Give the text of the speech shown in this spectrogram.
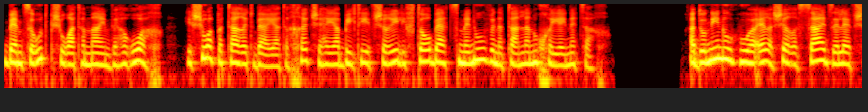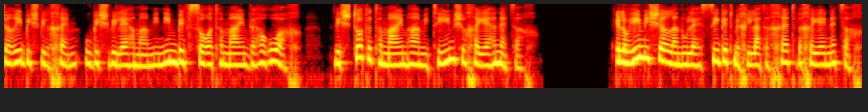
באמצעות קשורת המים והרוח, ישוע פתר את בעיית החטא שהיה בלתי אפשרי לפתור בעצמנו ונתן לנו חיי נצח. אדונינו הוא האל אשר עשה את זה לאפשרי בשבילכם ובשבילי המאמינים בבשורת המים והרוח, לשתות את המים האמיתיים של חיי הנצח. אלוהים אישר לנו להשיג את מחילת החטא וחיי נצח,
